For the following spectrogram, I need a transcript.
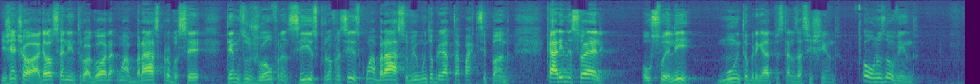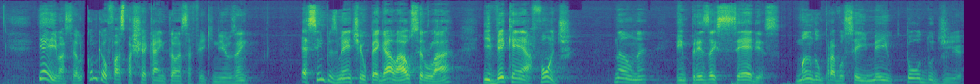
E, gente, ó, a Glauciana entrou agora. Um abraço para você. Temos o João Francisco. João Francisco, um abraço, viu? Muito obrigado por estar participando. Karina Sueli, ou Sueli, muito obrigado por estar nos assistindo. Ou nos ouvindo. E aí, Marcelo, como que eu faço para checar então essa fake news, hein? É simplesmente eu pegar lá o celular e ver quem é a fonte? Não, né? Empresas sérias mandam para você e-mail todo dia.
